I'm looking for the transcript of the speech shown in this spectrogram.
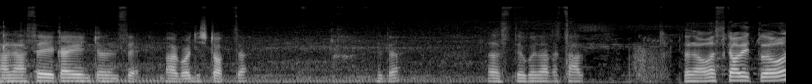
आणि असं एक एंट्रन्स आहे भागवती स्टॉपचा इथं. रस्ते वगैरे आता चाल तर नमस्कार मित्र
